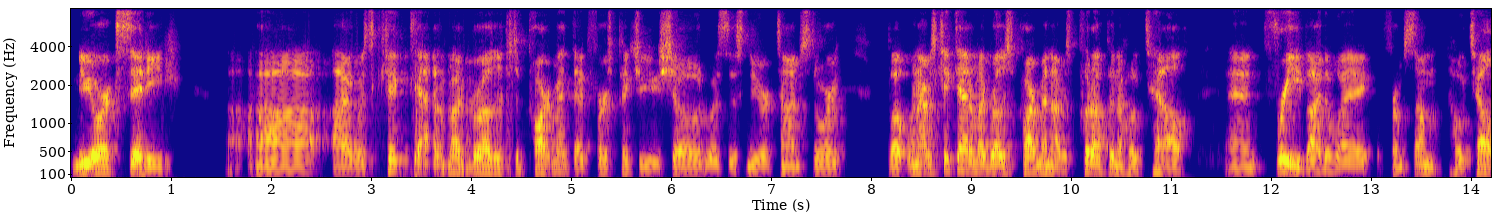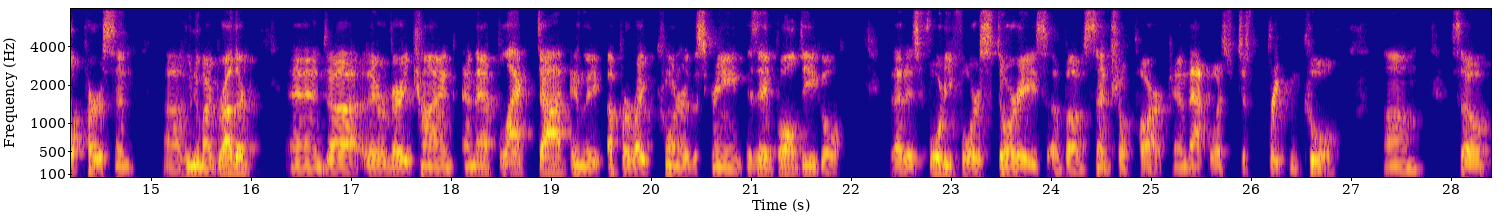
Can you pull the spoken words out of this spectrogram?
New York City. Uh, I was kicked out of my brother's apartment. That first picture you showed was this New York Times story. But when I was kicked out of my brother's apartment, I was put up in a hotel and free, by the way, from some hotel person uh, who knew my brother. And uh, they were very kind. And that black dot in the upper right corner of the screen is a bald eagle that is 44 stories above Central Park. And that was just freaking cool. Um, so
